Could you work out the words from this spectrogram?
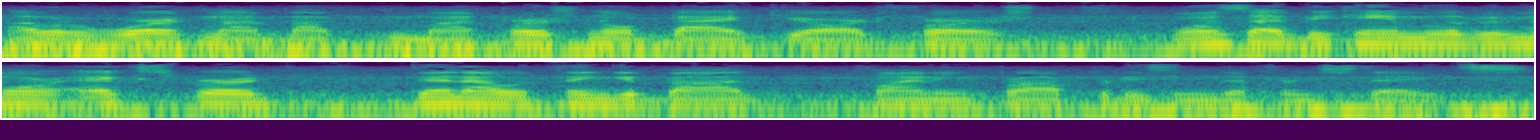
I would work my, my personal backyard first. Once I became a little bit more expert, then I would think about finding properties in different states.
